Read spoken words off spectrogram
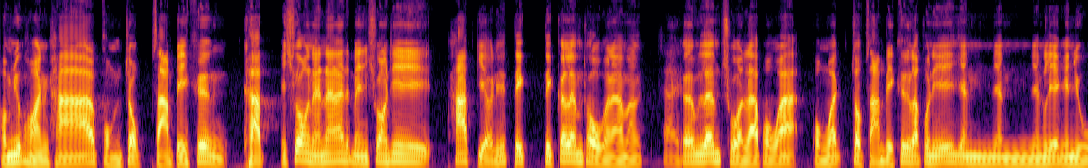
ผมอยู่หอนค้า ผมจบสามปีครึ่งครับในช่วงนั้นน่าจะเป็นช่วงที่ภาพเกี่ยวที่ติ๊กติ๊กก็เริ่มโทรมาแล้วมั้งใช่เริ่มเริ่มชวนแล้ว ผมว่าผมว่าจบสามปีครึ่งแล้วคนนี้ยังยังยังเรียนกันอยู่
